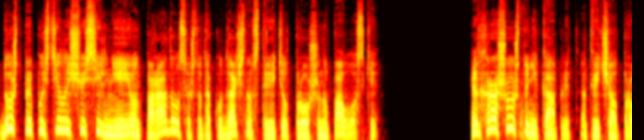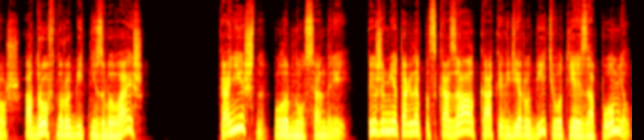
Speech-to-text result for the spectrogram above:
Дождь припустил еще сильнее, и он порадовался, что так удачно встретил Проша на повозке. «Это хорошо, что не каплет», — отвечал Прош. «А дров нарубить не забываешь?» «Конечно», — улыбнулся Андрей. Ты же мне тогда подсказал, как и где рубить, вот я и запомнил.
